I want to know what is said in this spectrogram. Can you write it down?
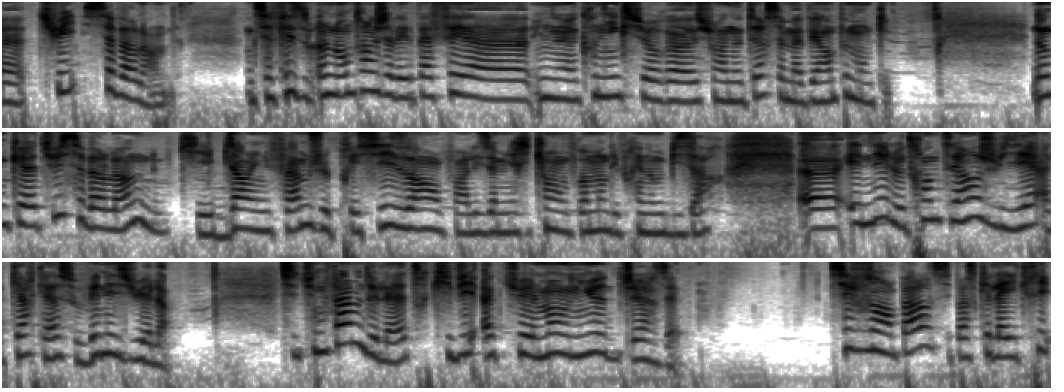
euh, Tui Sutherland. Donc ça fait longtemps que j'avais pas fait euh, une chronique sur, euh, sur un auteur, ça m'avait un peu manqué. Donc euh, Tui Sutherland, qui est bien une femme, je précise, hein, enfin les Américains ont vraiment des prénoms bizarres, euh, est née le 31 juillet à Caracas au Venezuela. C'est une femme de lettres qui vit actuellement au New Jersey. Si je vous en parle, c'est parce qu'elle a écrit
